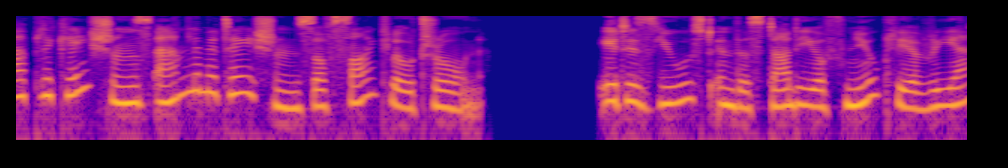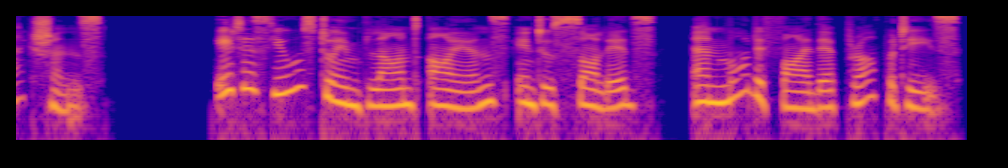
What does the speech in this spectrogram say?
Applications and limitations of cyclotron. It is used in the study of nuclear reactions. It is used to implant ions into solids and modify their properties.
